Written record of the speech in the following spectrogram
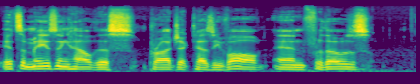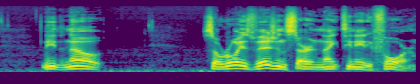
it's amazing how this project has evolved. And for those need to know, so Roy's vision started in 1984.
